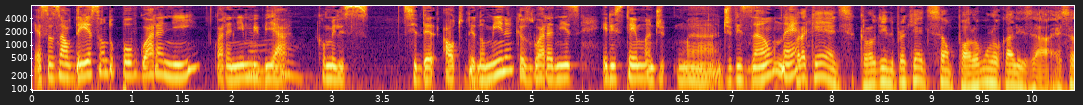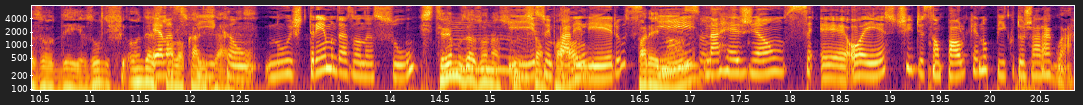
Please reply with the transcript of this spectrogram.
Essas aldeias são do povo Guarani, Guarani Mibiá, como eles se de, autodenominam, que os Guaranis, eles têm uma, uma divisão, né? Para quem é de, Claudine, para quem é de São Paulo, vamos localizar essas aldeias. Onde, onde elas, Elas estão localizadas? ficam no extremo da Zona Sul. Extremos da Zona Sul de Isso, São em Paulo. Parelheiros. Parelheiros. E na região é, oeste de São Paulo, que é no Pico do Jaraguá.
